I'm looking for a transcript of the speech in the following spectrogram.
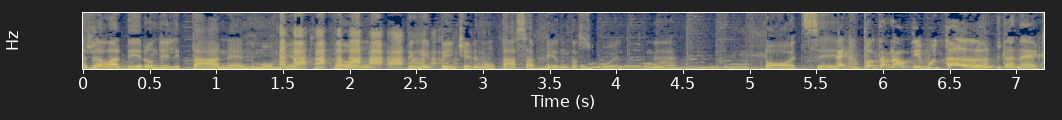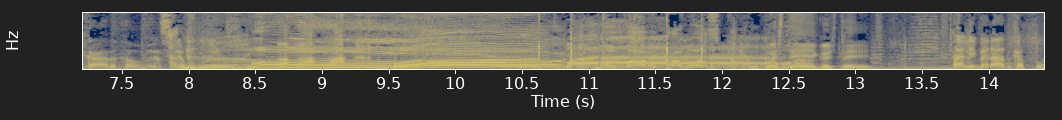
na geladeira onde ele tá, né, no momento. Então, de repente, ele não tá sabendo das coisas, né? Pode ser. É que o Pantanal tem muita anta, né, cara? Talvez. por isso. Ô, Capu, vamos pro almoço, Capu. vamos Gostei, lá. gostei. Tá liberado, Capu.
